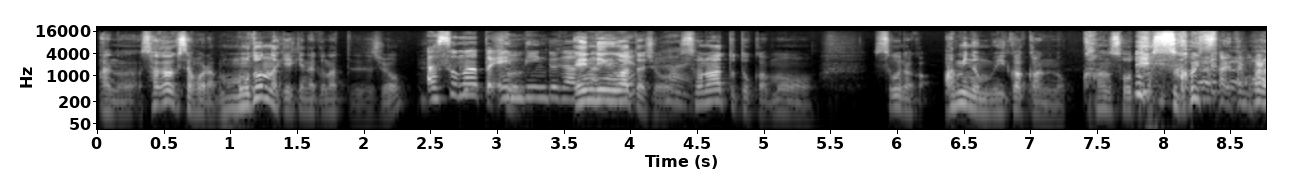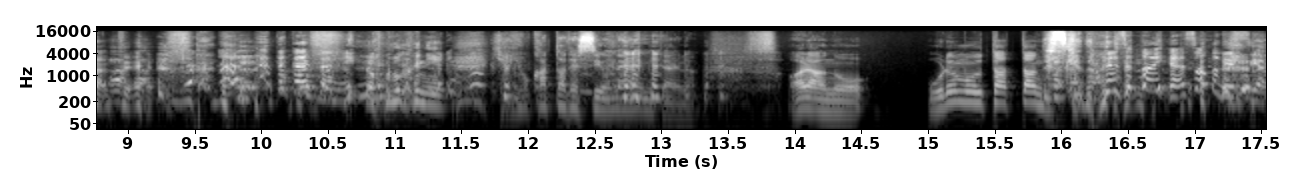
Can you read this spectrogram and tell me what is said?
あの坂口さんほら戻んなきゃいけなくなってたでしょ？あその後エンディングがあったエンディングがあったでしょ、はい。その後とかもすごいなんか網の6日間の感想とかすごい伝えてもらって。高橋さんに。僕に「いやよかったですよね」みたいな。あれあの俺も歌ったんですけどいな。そういやそうですよ。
